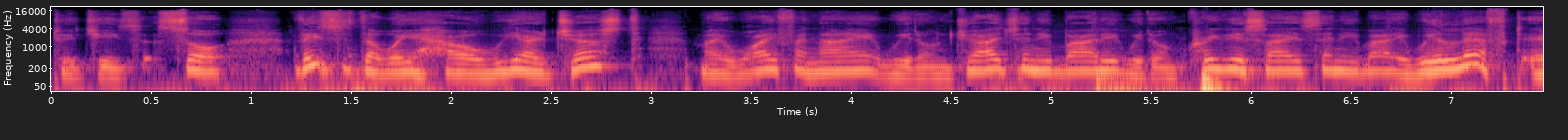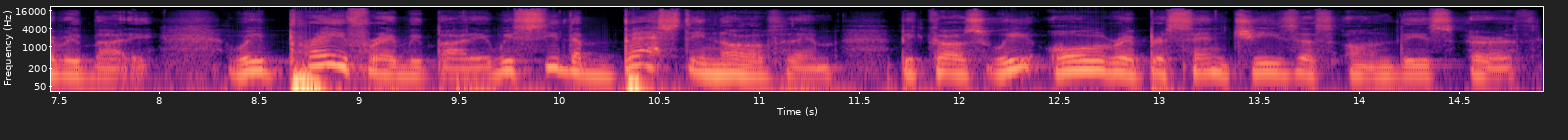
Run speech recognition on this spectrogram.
to Jesus. So this is the way how we are just, my wife and I, we don't judge anybody. We don't criticize anybody. We lift everybody. We pray for everybody. We see the best in all of them because we all represent Jesus on this earth.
